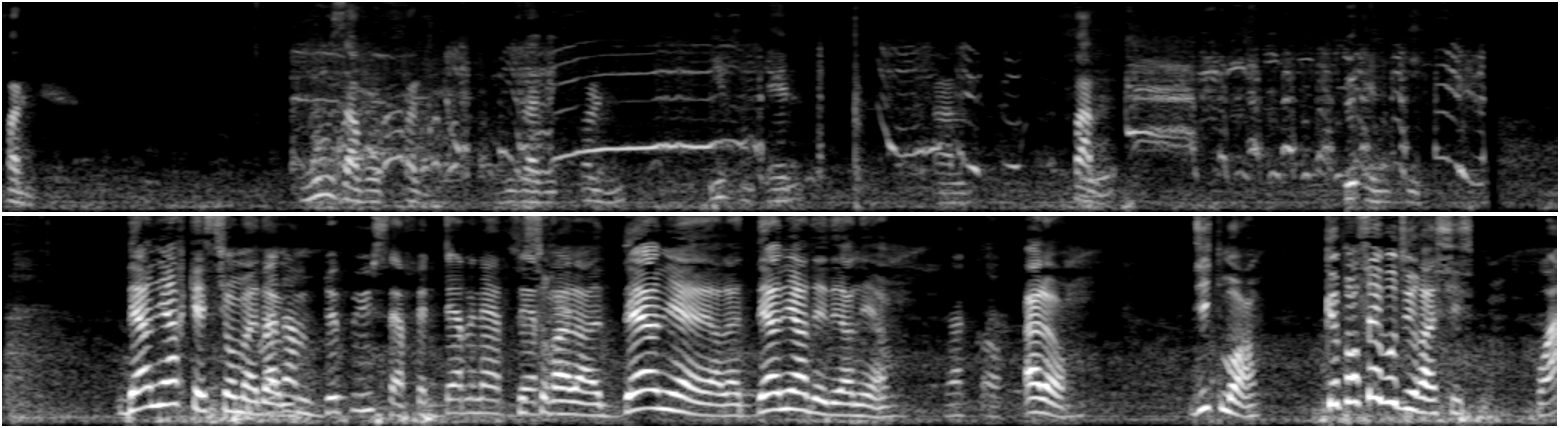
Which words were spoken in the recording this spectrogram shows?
fallu. Nous avons fallu. Vous avez fallu. Il ou elle a fallu. ENP. Dernière question, madame. Madame, depuis, ça fait dernière, Ce dernière. sera la dernière, la dernière des dernières. D'accord. Alors, dites-moi, que pensez-vous du racisme? Quoi?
